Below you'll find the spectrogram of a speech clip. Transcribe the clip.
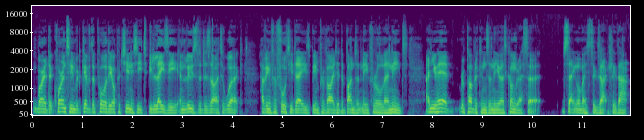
worried that quarantine would give the poor the opportunity to be lazy and lose the desire to work, having for 40 days been provided abundantly for all their needs. And you hear Republicans in the US Congress uh, saying almost exactly that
